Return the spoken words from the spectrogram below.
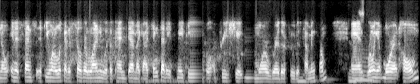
know, in a sense, if you want to look at a silver lining with a pandemic, I think that it's made people appreciate more where their food is coming from and mm-hmm. growing it more at home.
